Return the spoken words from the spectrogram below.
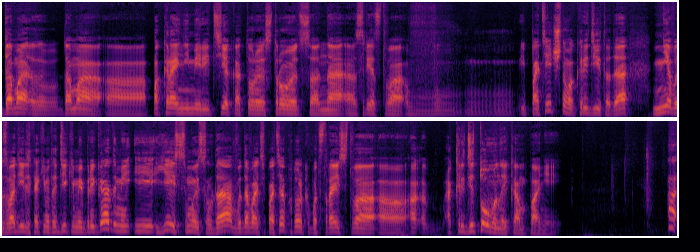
дома, э, дома э, по крайней мере, те, которые строятся на э, средства в, ипотечного кредита, да, не возводились какими-то дикими бригадами, и есть смысл, да, выдавать ипотеку только под строительство э, аккредитованной компанией. А,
